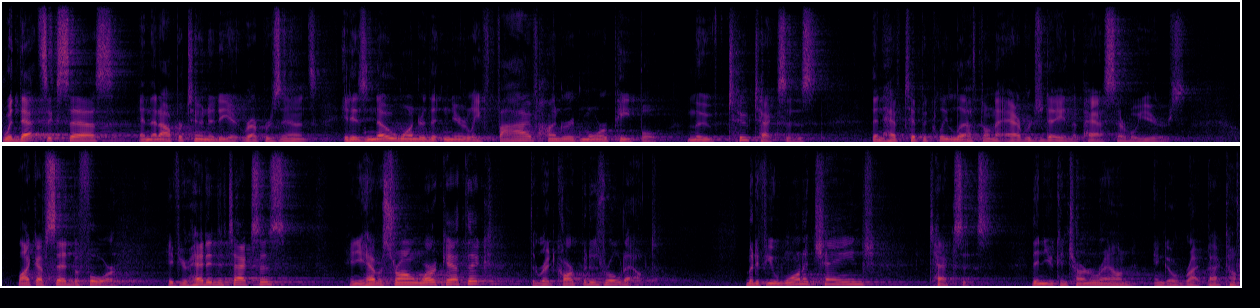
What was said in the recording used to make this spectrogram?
With that success and that opportunity it represents, it is no wonder that nearly 500 more people moved to Texas than have typically left on an average day in the past several years. Like I've said before, if you're headed to Texas and you have a strong work ethic, the red carpet is rolled out. But if you want to change Texas, then you can turn around and go right back home.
